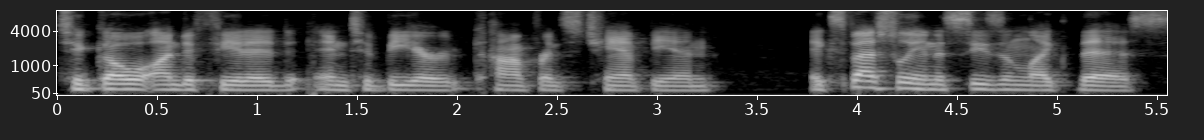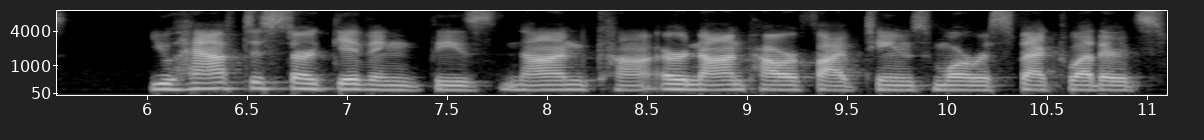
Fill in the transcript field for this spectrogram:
to go undefeated and to be your conference champion, especially in a season like this. You have to start giving these non or non Power Five teams more respect, whether it's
